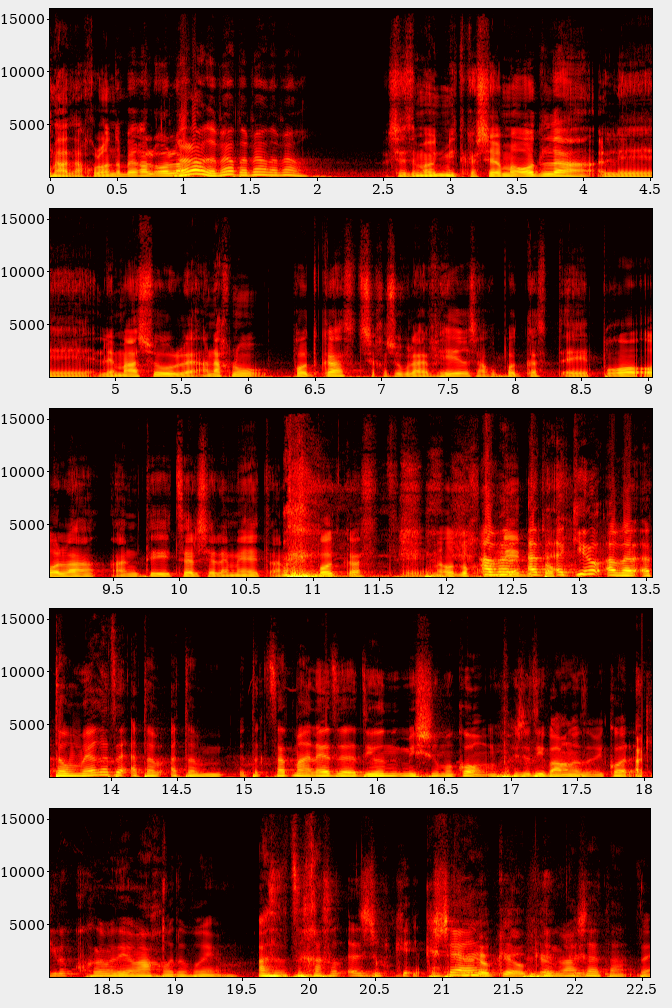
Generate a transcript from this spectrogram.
מה, אז אנחנו לא נדבר על אולה? לא, לא, דבר, דבר, דבר. שזה מתקשר מאוד ל, ל, למשהו, ל, אנחנו פודקאסט שחשוב להבהיר שאנחנו פודקאסט אה, פרו-אולה, אנטי צל של אמת, אנחנו פודקאסט אה, מאוד אבל לוחמני בתוך... אתה, כאילו, אבל אתה אומר את זה, אתה, אתה, אתה קצת מעלה את זה לדיון משום מקום, פשוט דיברנו על זה מקודם. כאילו, כולם יודעים מה אנחנו מדברים. אז אתה צריך לעשות איזשהו הקשר אוקיי, אוקיי, אוקיי, בין מה אוקיי. שאתה... זה.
